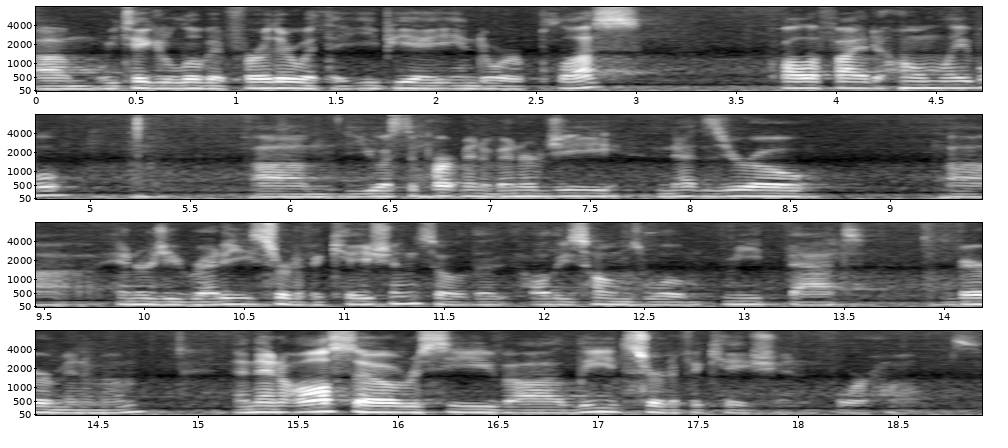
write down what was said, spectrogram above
Um, we take it a little bit further with the EPA Indoor Plus qualified home label. Um, the U.S. Department of Energy Net Zero uh, Energy Ready certification, so that all these homes will meet that bare minimum. And then also receive uh, LEED certification for homes.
